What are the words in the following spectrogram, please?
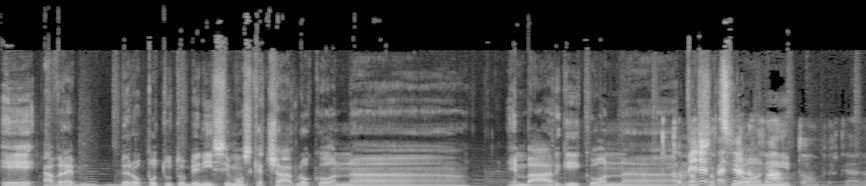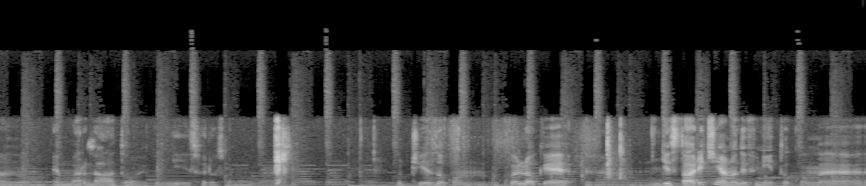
e avrebbero potuto benissimo schiacciarlo con uh, embarghi, con uh, Come tassazioni. in effetti hanno fatto, perché l'hanno embargato e quindi se lo sono ucciso con quello che eh, gli storici hanno definito come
